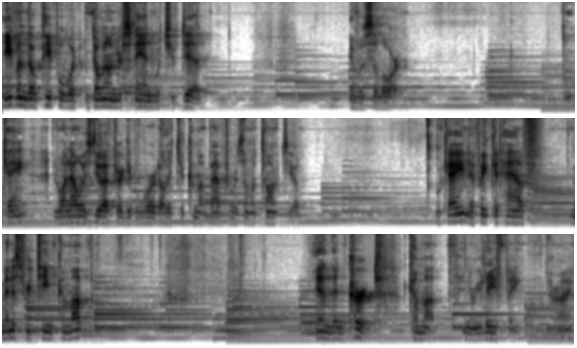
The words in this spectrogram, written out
Even though people would, don't understand what you did, it was the Lord. Okay? And what I always do after I give a word, I'll let you come up afterwards and we'll talk to you. Okay? And if we could have ministry team come up, and then Kurt come up and relieve me. All right?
